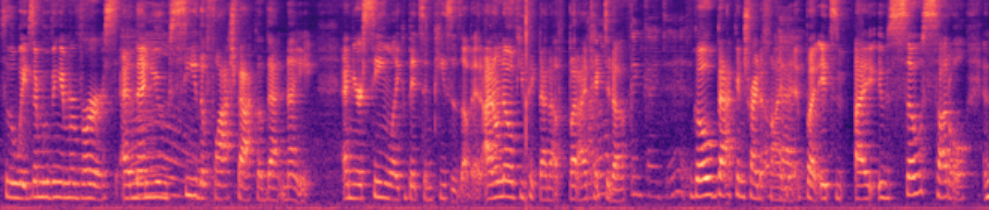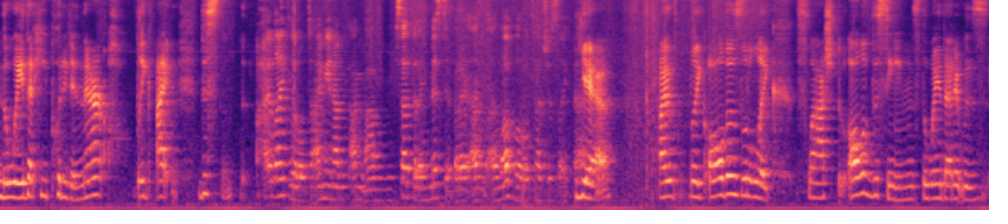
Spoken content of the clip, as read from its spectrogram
so the waves are moving in reverse and then you oh. see the flashback of that night and you're seeing like bits and pieces of it i don't know if you picked that up but i picked I it up think I did. go back and try to find it but it's i it was so subtle and the way that he put it in there like i this I like little. T- I mean, I'm, I'm, I'm upset that I missed it, but I, I, I love little touches like that. Yeah. I like all those little like flash all of the scenes, the way that it was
